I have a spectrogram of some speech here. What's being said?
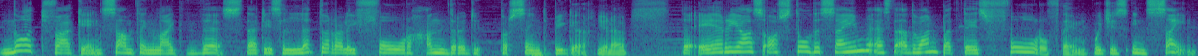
not fucking something like this that is literally 400% bigger, you know. The areas are still the same as the other one, but there's four of them, which is insane.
